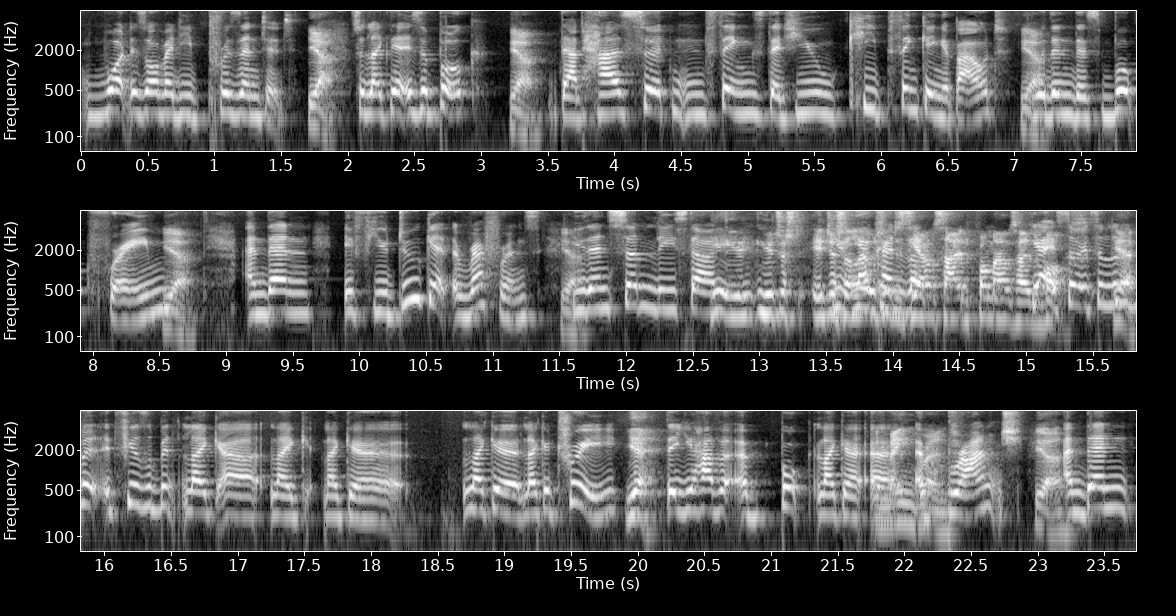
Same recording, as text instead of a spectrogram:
what is already presented. Mm. Yeah. So like there is a book Yeah. that has certain things that you keep thinking about Yeah. within this book frame. Yeah. And then if you do get a reference, Yeah. you then suddenly start Yeah, you, you just it just You- you allows you kind to see like- outside from outside yeah, the box. so it's a little Yeah. bit. It feels a bit like a like like a like a like a tree. Yeah. That you have a, a book like a, a, a branch. branch. Yeah. And then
